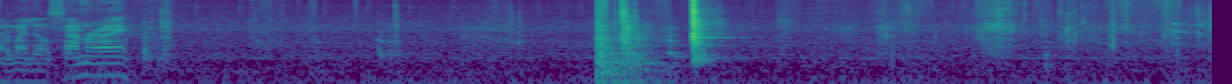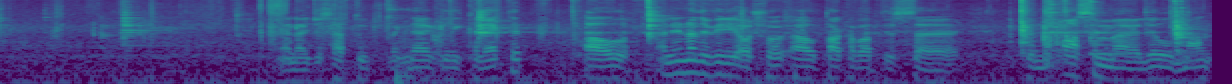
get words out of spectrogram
of my little Samurai. And I just have to magnetically connect it. I'll in another video I'll show I'll talk about this uh, an awesome uh, little mount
